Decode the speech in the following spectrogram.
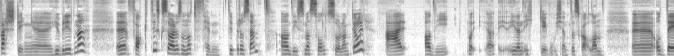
verstinghybridene. Eh, faktisk så er det sånn at 50% av de som er solgt så langt i år, er av de på, i den ikke-godkjente skalaen. Eh, og Det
